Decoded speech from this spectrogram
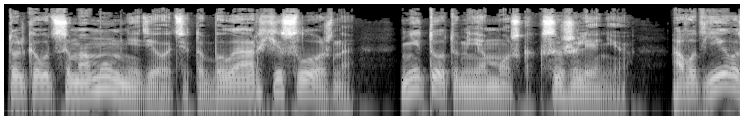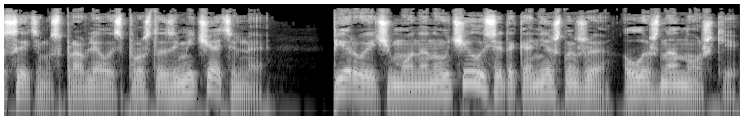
Только вот самому мне делать это было архисложно. Не тот у меня мозг, к сожалению. А вот Ева с этим справлялась просто замечательно. Первое, чему она научилась, это, конечно же, ложноножки.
